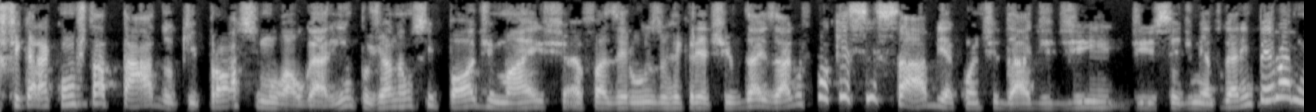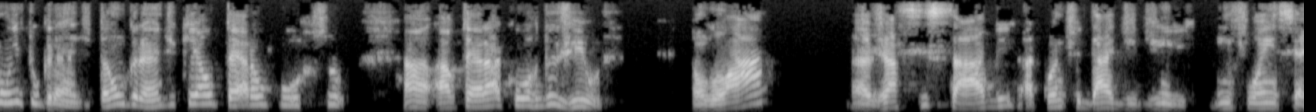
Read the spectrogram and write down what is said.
ficará constatado que próximo ao garimpo já não se pode mais eh, fazer uso recreativo das águas, porque se sabe a quantidade de, de sedimento garimpeiro é muito grande, tão grande que altera o curso, altera a cor dos rios. Então lá já se sabe, a quantidade de influência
